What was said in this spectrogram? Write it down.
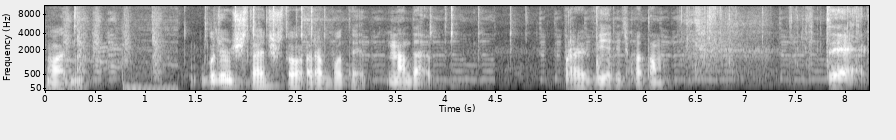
Ладно. Будем считать, что работает. Надо проверить потом. Так.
